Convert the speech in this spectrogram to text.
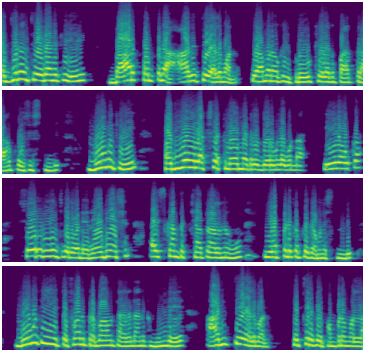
అధ్యయనం చేయడానికి భారత్ పంపిన ఆదిత్య ఎల్వన్ వ్యోమనౌక ఇప్పుడు కీలక పాత్ర పోషిస్తుంది. భూమికి పదిహేను లక్షల కిలోమీటర్ల దూరంలో ఉన్న ఈ నౌక సూర్యుడి నుంచి వెలువడే రేడియేషన్ అయస్కాంత క్షేత్రాలను ఎప్పటికప్పుడు గమనిస్తుంది. భూమికి ఈ తుఫాను ప్రభావం తగలడానికి ముందే ఆదిత్య ఎలవన్ హెచ్చరికలు పంపడం వల్ల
